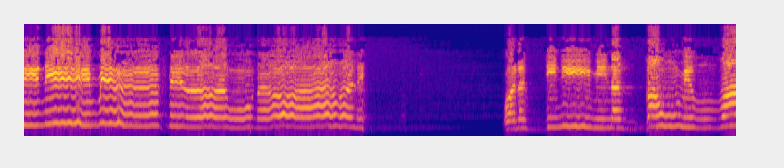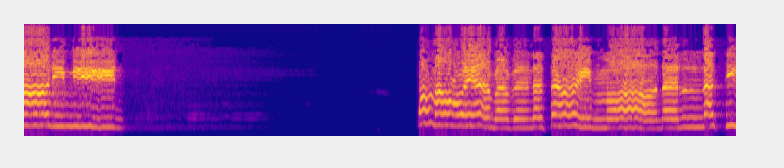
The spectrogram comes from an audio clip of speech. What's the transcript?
ونجني من فرعون ونجني من القوم الظالمين. ومريم ابنة عمران التي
